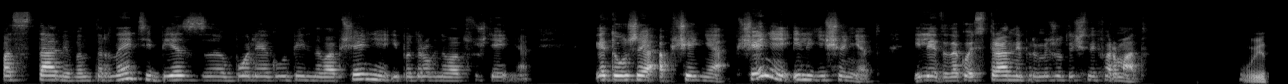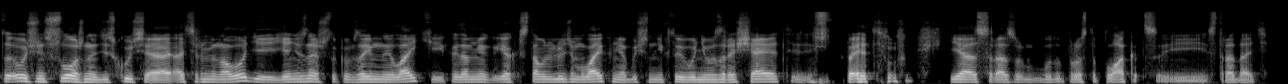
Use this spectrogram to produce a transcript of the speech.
постами в интернете без более глубинного общения и подробного обсуждения. Это уже общение-общение или еще нет? Или это такой странный промежуточный формат? Это очень сложная дискуссия о, о терминологии. Я не знаю, что такое взаимные лайки. И когда мне, я ставлю людям лайк, мне обычно никто его не возвращает. и поэтому я сразу буду просто плакаться и страдать.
